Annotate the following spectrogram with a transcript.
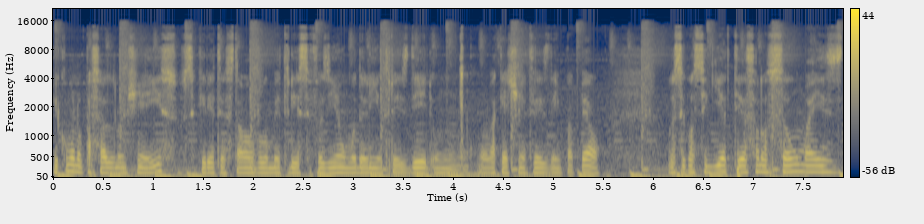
E como no passado não tinha isso, você queria testar uma volumetria, você fazia um modelinho 3D, um, uma maquetinha 3D em papel, você conseguia ter essa noção mais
